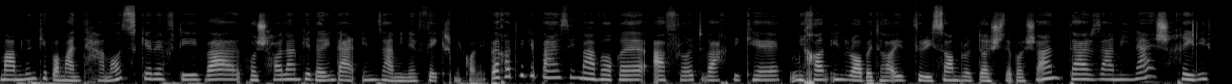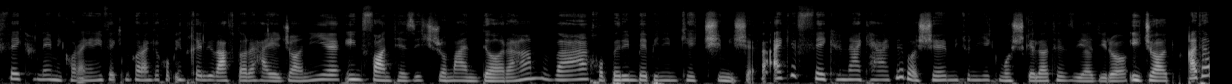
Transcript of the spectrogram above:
ممنون که با من تماس گرفتید و خوشحالم که دارین در این زمینه فکر می‌کنید. به خاطر که بعضی مواقع افراد وقتی که می‌خوان این رابطه های تریسام رو داشته باشن در زمینش خیلی فکر نمی‌کنن. یعنی فکر می‌کنن که خب این خیلی رفتار هیجانیه این فانتزیچ رو من دارم و خب بریم ببینیم که چی میشه. و اگه فکر نکرده باشه می‌تونه یک مشکلات زیادی رو ایجاد قدم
